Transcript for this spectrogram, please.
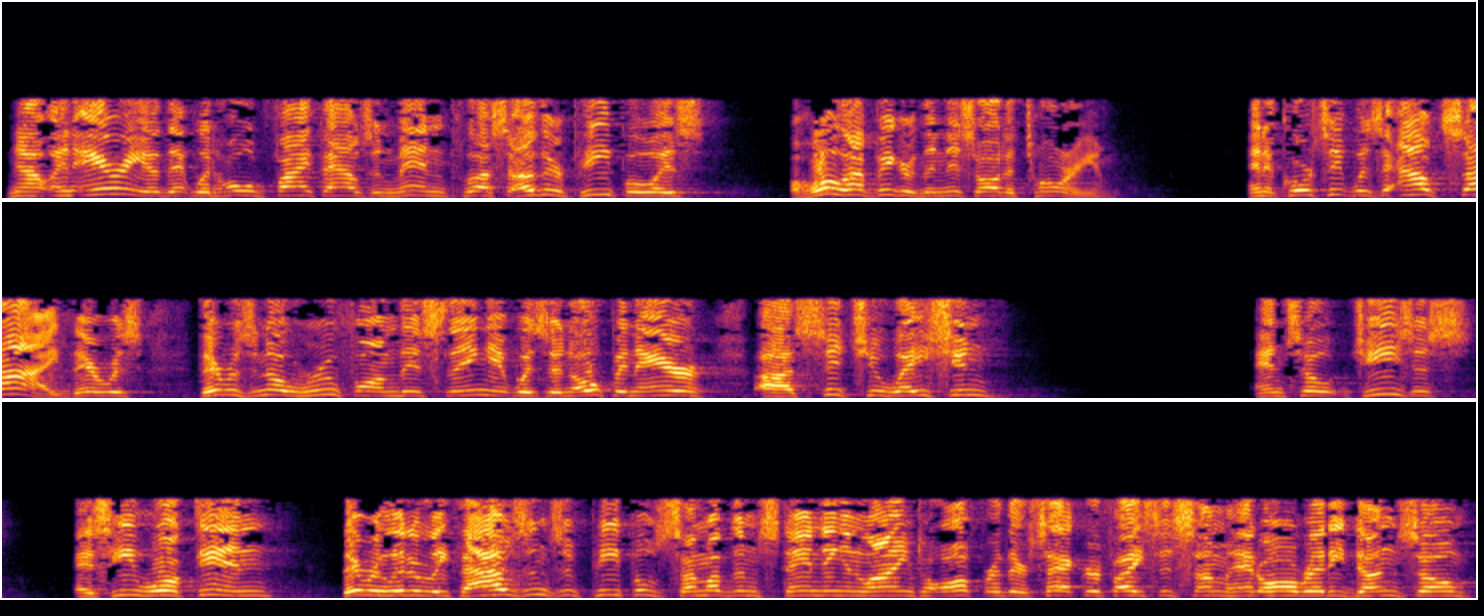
Now, an area that would hold 5,000 men plus other people is a whole lot bigger than this auditorium. And of course, it was outside. There was, there was no roof on this thing. It was an open air uh, situation. And so Jesus, as he walked in, there were literally thousands of people, some of them standing in line to offer their sacrifices. Some had already done so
